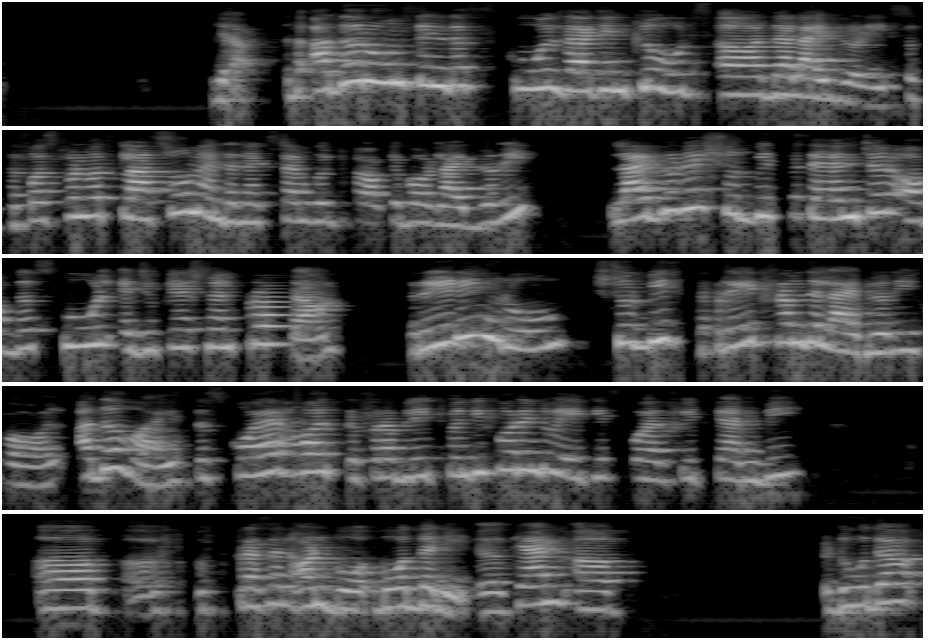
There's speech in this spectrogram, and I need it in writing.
yeah. The other rooms in the school that includes the library. So the first one was classroom and the next i'm going to talk about library. Library should be the center of the school educational program. Reading room should be separate from the library hall. Otherwise the square hall preferably 24 into 80 square feet can be uh, uh, present on both, both the uh, can do the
